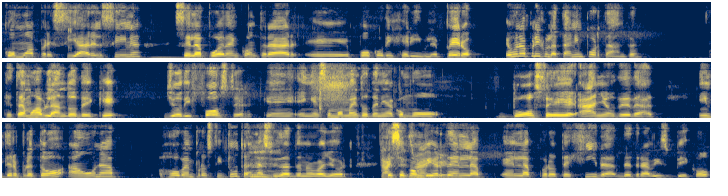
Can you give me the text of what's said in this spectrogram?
cómo apreciar el cine, se la pueda encontrar eh, poco digerible. Pero es una película tan importante que estamos hablando de que Jodie Foster, que en ese momento tenía como 12 años de edad, interpretó a una joven prostituta en la Mm. ciudad de Nueva York, que se convierte en la, en la protegida de Travis Bickle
